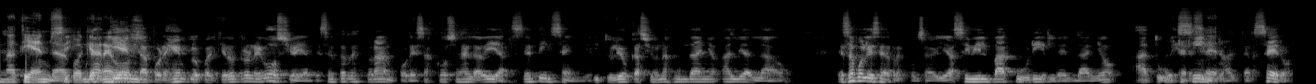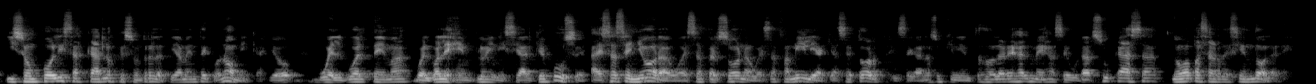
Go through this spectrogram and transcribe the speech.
Una tienda, cualquier una tienda, por ejemplo, cualquier otro negocio y a te este restaurante por esas cosas de la vida, se te incendia y tú le ocasionas un daño al de al lado, esa póliza de responsabilidad civil va a cubrirle el daño a tu vecino, al tercero. Y son pólizas, Carlos, que son relativamente económicas. Yo vuelvo al tema, vuelvo al ejemplo inicial que puse. A esa señora o a esa persona o a esa familia que hace tortas y se gana sus 500 dólares al mes, asegurar su casa no va a pasar de 100 dólares.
